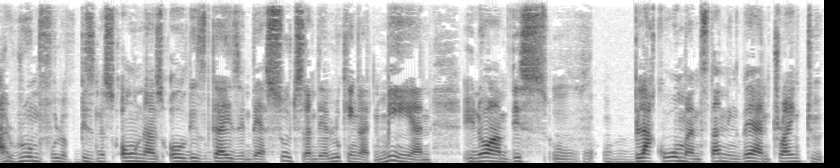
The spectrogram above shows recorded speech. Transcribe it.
a room full of business owners, all these guys in their suits and they're looking at me and you know I'm this black woman standing there and trying to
